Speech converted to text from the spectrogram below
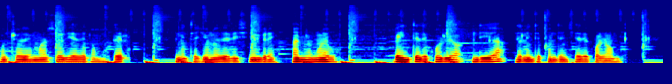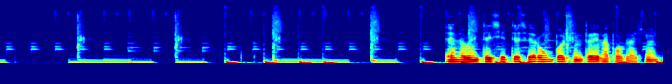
8 de marzo Día de la Mujer, 31 de diciembre Año Nuevo, 20 de julio, Día de la Independencia de Colombia. El 97,01% de la población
